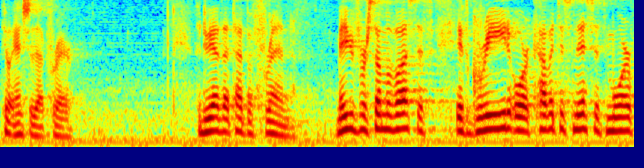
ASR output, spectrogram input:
He'll answer that prayer. So, do you have that type of friend? Maybe for some of us, if, if greed or covetousness is more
